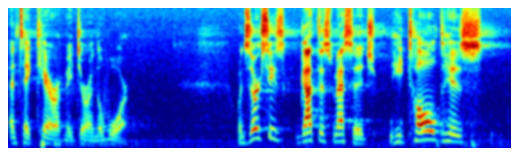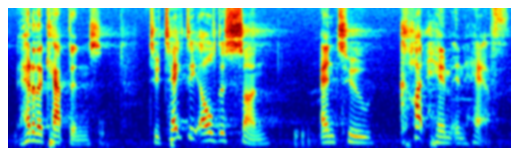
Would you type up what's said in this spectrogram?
and take care of me during the war? When Xerxes got this message, he told his head of the captains, to take the eldest son and to cut him in half.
